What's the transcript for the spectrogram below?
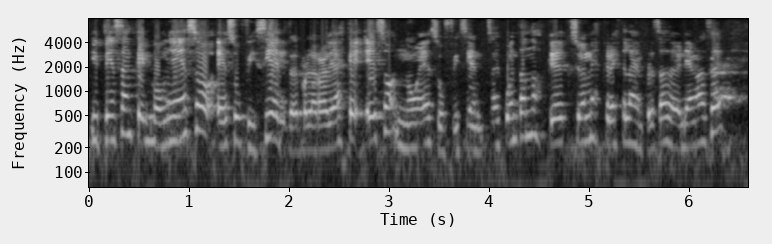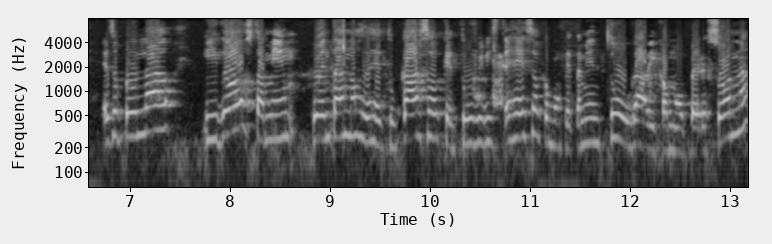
y piensan que con eso es suficiente, pero la realidad es que eso no es suficiente. Entonces, cuéntanos qué acciones crees que las empresas deberían hacer. Eso por un lado. Y dos, también cuéntanos desde tu caso que tú viviste eso, como que también tú, Gaby, como persona,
